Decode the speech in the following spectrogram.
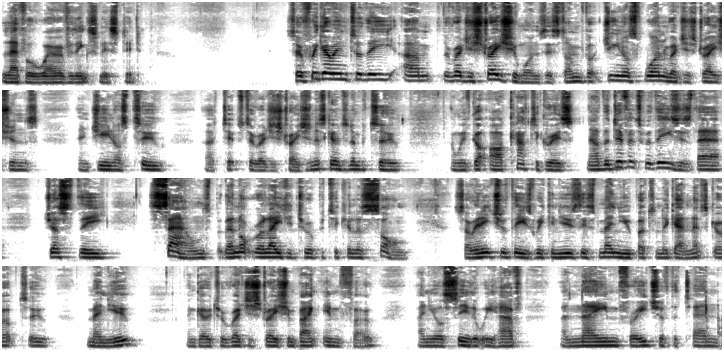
level where everything's listed. So if we go into the um, the registration ones this time, we've got Genos 1 registrations and Genos 2 uh, tips to registration. Let's go into number 2 and we've got our categories. Now the difference with these is they're just the sounds, but they're not related to a particular song. So in each of these we can use this menu button again. Let's go up to menu and go to registration bank info and you'll see that we have a name for each of the 10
